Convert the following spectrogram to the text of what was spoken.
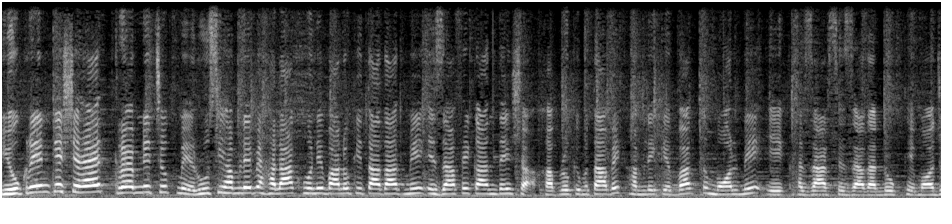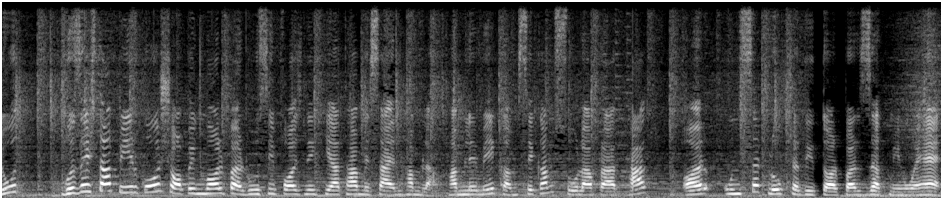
यूक्रेन के शहर क्रेमनिचुक में रूसी हमले में हलाक होने वालों की तादाद में इजाफे का अंदेशा। खबरों के मुताबिक हमले के वक्त मॉल में एक हज़ार से ज़्यादा लोग थे मौजूद। गुजश्ता पीर को शॉपिंग मॉल पर रूसी फौज ने किया था मिसाइल हमला। हमले में कम से कम 16 अपराध भाग और उनसठ लोग शदीद तौर पर जख्मी हुए हैं,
